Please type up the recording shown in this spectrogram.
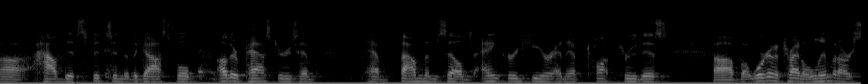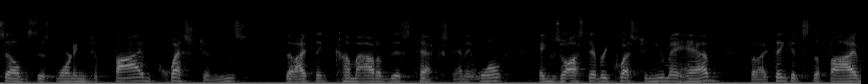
uh, how this fits into the gospel. Other pastors have, have found themselves anchored here and have taught through this. Uh, but we're going to try to limit ourselves this morning to five questions that I think come out of this text. And it won't exhaust every question you may have, but I think it's the five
